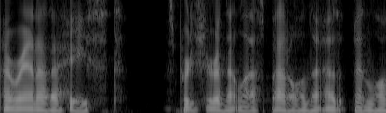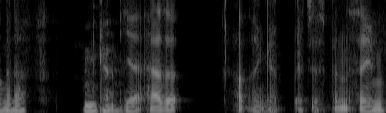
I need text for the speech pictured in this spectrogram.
I ran out of haste. I was pretty sure in that last battle, and that hasn't been long enough Okay. yet, has it? I don't think I've, it's just been the same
